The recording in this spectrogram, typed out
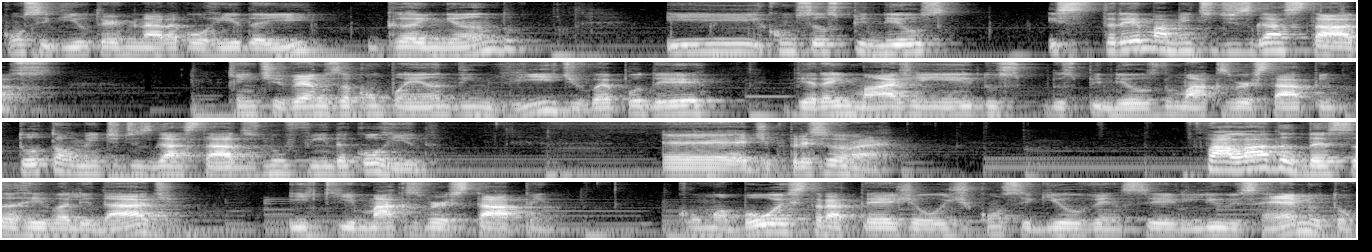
conseguiu terminar a corrida aí ganhando e com seus pneus extremamente desgastados. Quem estiver nos acompanhando em vídeo vai poder ver a imagem aí dos, dos pneus do Max Verstappen totalmente desgastados no fim da corrida é de impressionar. Falada dessa rivalidade e que Max Verstappen, com uma boa estratégia hoje, conseguiu vencer Lewis Hamilton,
